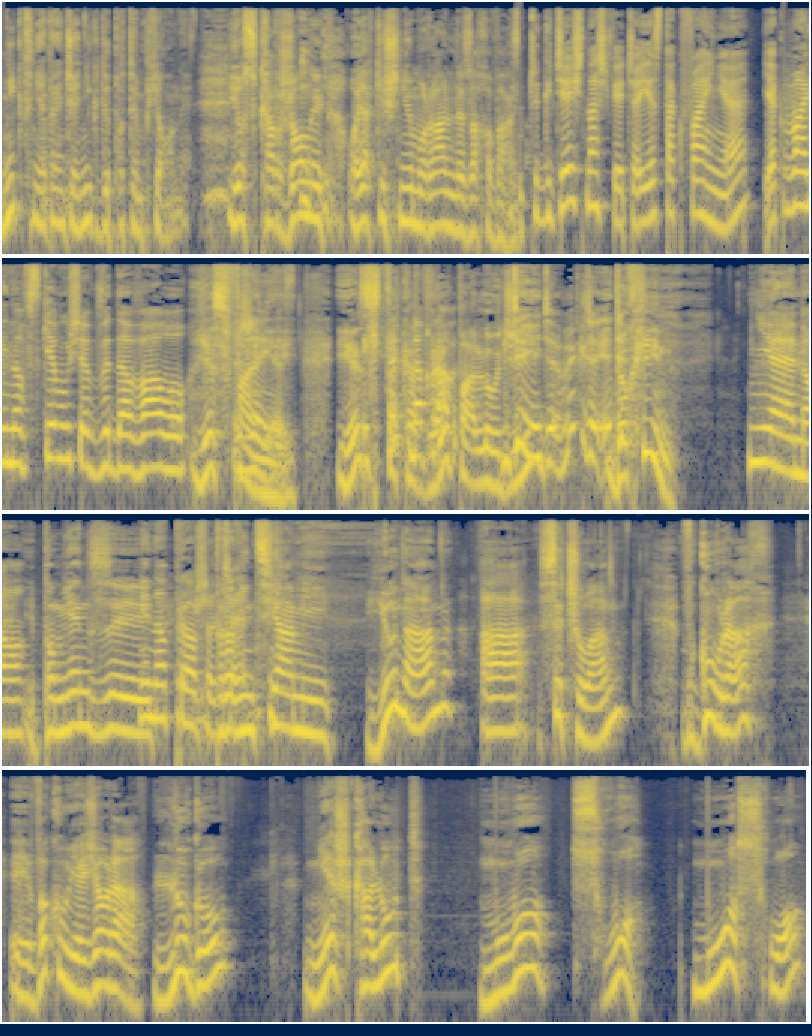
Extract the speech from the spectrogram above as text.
nikt nie będzie nigdy potępiony i oskarżony o jakieś niemoralne zachowanie. Czy gdzieś na świecie jest tak fajnie, jak Malinowskiemu się wydawało, Jest fajniej. jest? Jest, taka Naprawdę? grupa ludzi. Gdzie jedziemy? Gdzie jedziemy? Do Chin. Nie no. pomiędzy Nie no, prowincjami Yunnan a Sichuan w górach y, wokół jeziora Lugu mieszka lud Młosło. Młosło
